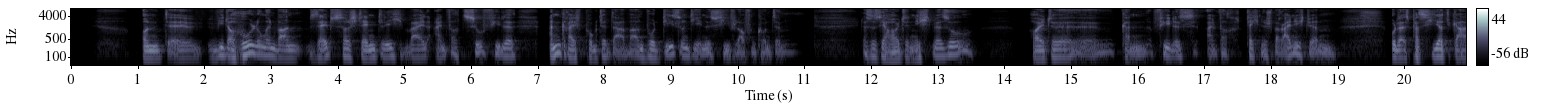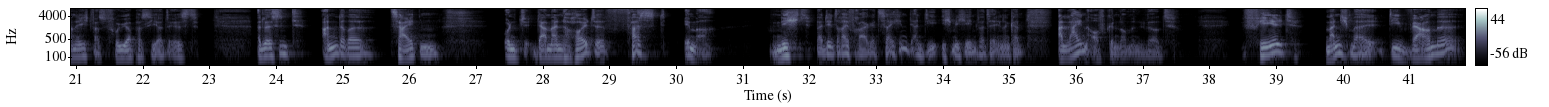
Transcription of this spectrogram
Und äh, Wiederholungen waren selbstverständlich, weil einfach zu viele Angreifpunkte da waren, wo dies und jenes schieflaufen konnte. Das ist ja heute nicht mehr so. Heute äh, kann vieles einfach technisch bereinigt werden oder es passiert gar nicht, was früher passiert ist. Also es sind andere Zeiten. Und da man heute fast immer nicht bei den drei Fragezeichen, an die ich mich jedenfalls erinnern kann, allein aufgenommen wird, fehlt manchmal die Wärme,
